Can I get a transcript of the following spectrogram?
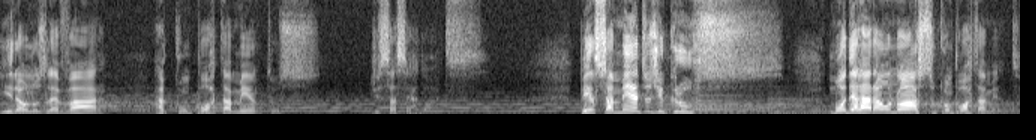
irão nos levar a comportamentos de sacerdotes. Pensamentos de cruz modelarão o nosso comportamento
